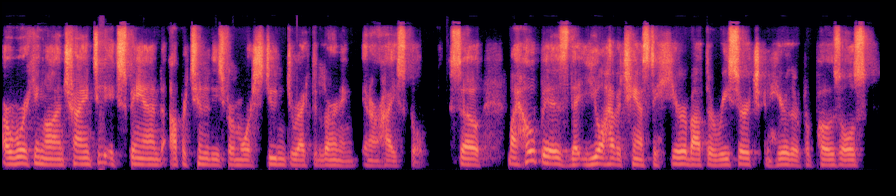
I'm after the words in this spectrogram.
are working on trying to expand opportunities for more student directed learning in our high school. So my hope is that you'll have a chance to hear about their research and hear their proposals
